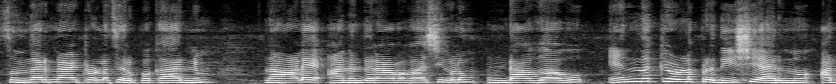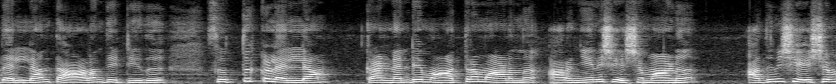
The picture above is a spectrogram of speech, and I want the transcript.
സുന്ദരനായിട്ടുള്ള ചെറുപ്പക്കാരനും നാളെ അനന്തരാവകാശികളും ഉണ്ടാകാവൂ എന്നൊക്കെയുള്ള പ്രതീക്ഷയായിരുന്നു. അതെല്ലാം താളം തെറ്റിയത് സ്വത്തുക്കളെല്ലാം കണ്ണന്റെ മാത്രമാണെന്ന് അറിഞ്ഞതിന് ശേഷമാണ്. അതിനുശേഷം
